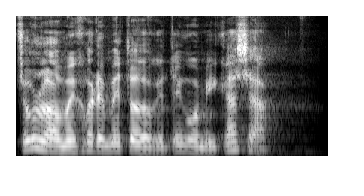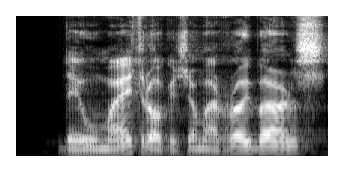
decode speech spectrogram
Yo uno de los mejores métodos que tengo en mi casa, de un maestro que se llama Roy Burns,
